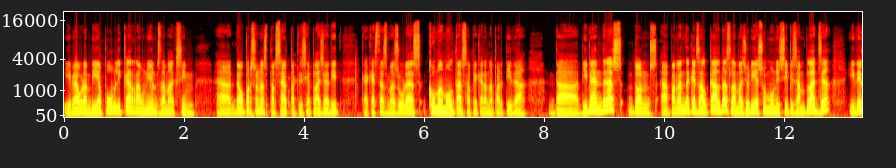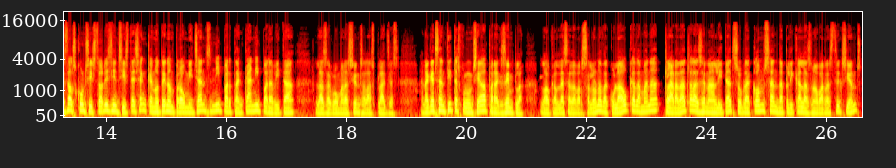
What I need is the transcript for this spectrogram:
i beure en via pública, reunions de màxim eh, 10 persones. Per cert, Patricia Plaja ha dit que aquestes mesures, com a molt tard, s'aplicaran a partir de, de divendres. Doncs eh, parlem d'aquests alcaldes, la majoria són municipis en platja i des dels consistoris insisteixen que no tenen prou mitjans ni per tancar ni per evitar les aglomeracions a les platges. En aquest sentit es pronunciava, per exemple, l'alcaldessa de Barcelona, de Colau, que demana claredat a la Generalitat sobre com s'han d'aplicar les noves restriccions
